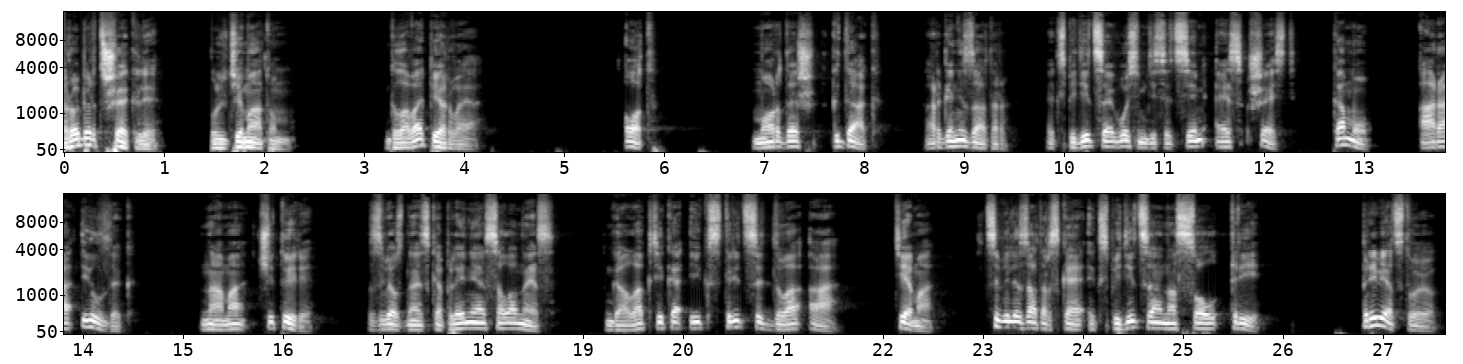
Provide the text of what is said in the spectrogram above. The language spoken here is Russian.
Роберт Шекли. Ультиматум. Глава первая. От. Мордеш Гдак. Организатор. Экспедиция 87С6. Кому? Ара Илдек. Нама 4. Звездное скопление Солонес. Галактика X-32А. Тема. Цивилизаторская экспедиция на Сол-3. Приветствую.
